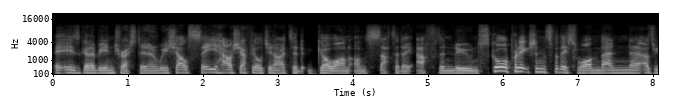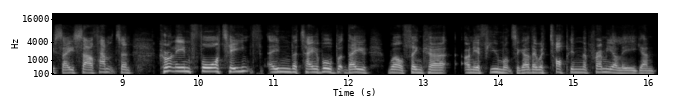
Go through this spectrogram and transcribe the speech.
It is going to be interesting, and we shall see how Sheffield United go on on Saturday afternoon. Score predictions for this one, then, uh, as we say, Southampton currently in 14th in the table, but they, well, think uh, only a few months ago they were top in the Premier League and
